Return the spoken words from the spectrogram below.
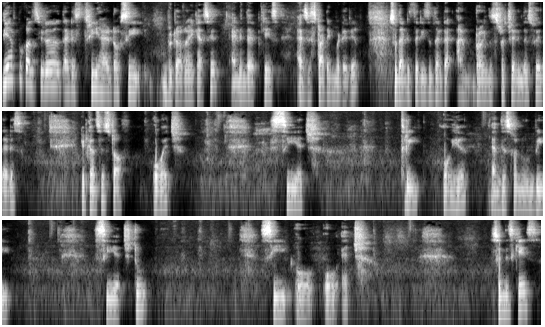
we have to consider that is 3 hydroxy butanoic acid and in that case as a starting material. So that is the reason that I'm drawing the structure in this way that is it consists of OH CH3 over here and this one would be CH2 COOH. So in this case,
